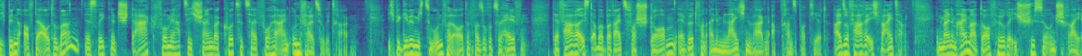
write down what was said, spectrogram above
Ich bin auf der Autobahn. Es regnet stark. Vor mir hat sich scheinbar kurze Zeit vorher ein Unfall zugetragen. Ich begebe mich zum Unfallort und versuche zu helfen. Der Fahrer ist aber bereits verstorben. Er wird von einem Leichenwagen abtransportiert. Also fahre ich weiter. In meinem Heimatdorf höre ich Schüsse und Schreie.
